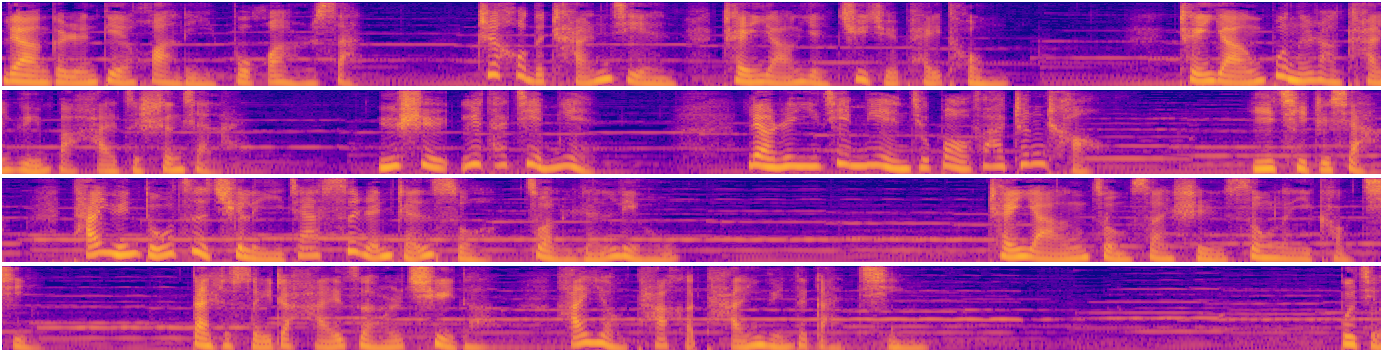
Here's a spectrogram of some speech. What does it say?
两个人电话里不欢而散。之后的产检，陈阳也拒绝陪同。陈阳不能让谭云把孩子生下来，于是约他见面。两人一见面就爆发争吵，一气之下，谭云独自去了一家私人诊所做了人流。陈阳总算是松了一口气，但是随着孩子而去的还有他和谭云的感情。不久，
